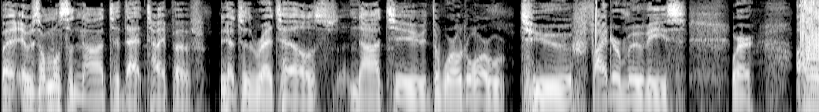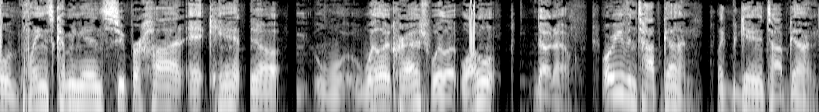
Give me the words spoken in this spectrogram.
but it was almost a nod to that type of you know to the Red Tails nod to the World War II fighter movies where oh plane's coming in super hot it can't you know w- will it crash will it won't no, no. Or even Top Gun, like beginning of Top Gun.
